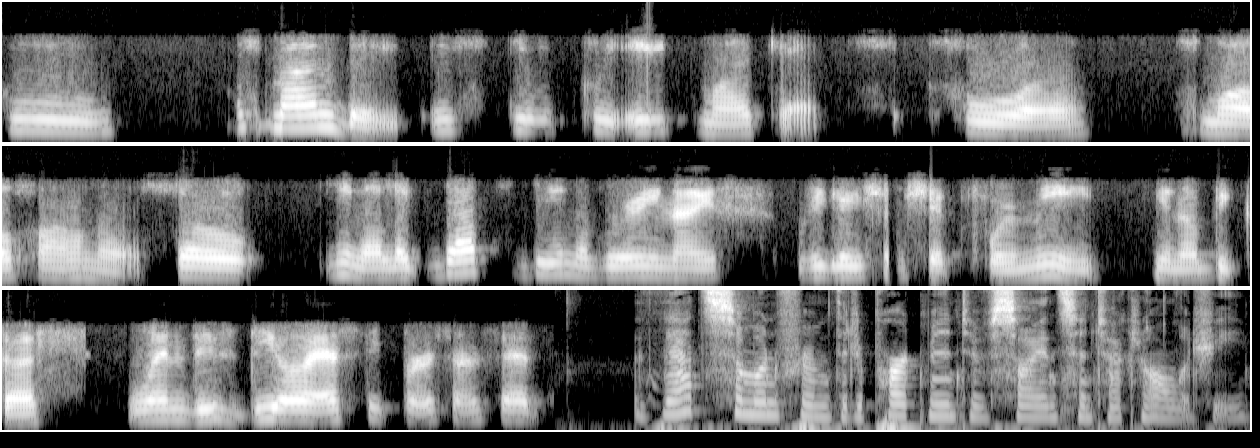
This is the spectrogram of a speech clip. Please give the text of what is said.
who whose mandate is to create markets for small farmers. So, you know, like that's been a very nice relationship for me, you know, because when this DOST person said, That's someone from the Department of Science and Technology.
